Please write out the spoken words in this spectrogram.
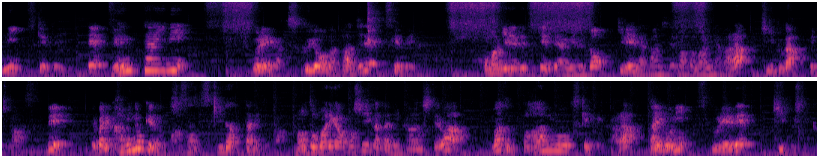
につけていって、全体にスプレーがつくような感じでつけていく。細切れでつけてあげると、綺麗な感じでまとまりながらキープができます。で、やっぱり髪の毛のパサつきだったりとか、まとまりが欲しい方に関しては、まずバームをつけてから、最後にスプレーでキープしていく。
